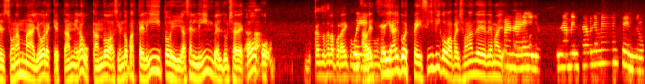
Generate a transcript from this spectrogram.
personas mayores que están, mira, buscando, haciendo pastelitos y hacen limber, dulce de coco. Buscándosela por ahí. Como a ver si hay algo específico para personas de, de mayor. Para ellos. Lamentablemente no.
